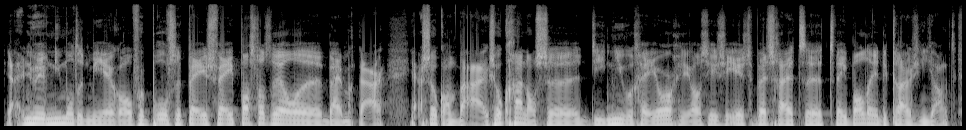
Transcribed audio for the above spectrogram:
Ja, en nu heeft niemand het meer over Bos en PSV. Past dat wel uh, bij elkaar? Ja, zo kan het bij Ajax ook gaan als uh, die nieuwe Georgië, als hij zijn eerste wedstrijd twee ballen in de kruising jankt.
